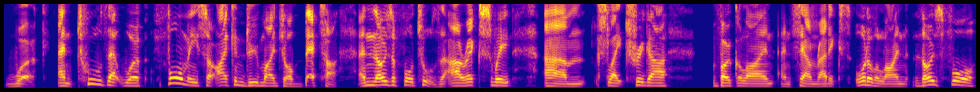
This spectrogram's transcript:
work and tools that work for me so I can do my job better. And those are four tools the RX Suite, um, Slate Trigger, Vocalign, and Sound Radix Auto Align. Those four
